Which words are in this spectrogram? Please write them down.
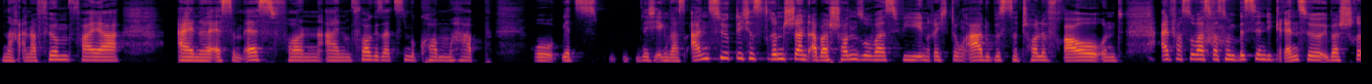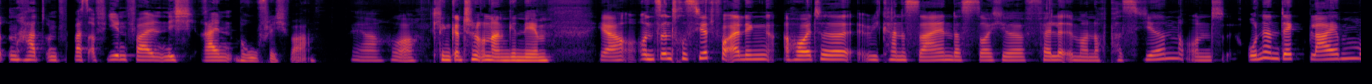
nach einer Firmenfeier eine SMS von einem Vorgesetzten bekommen habe, wo jetzt nicht irgendwas Anzügliches drin stand, aber schon sowas wie in Richtung, ah, du bist eine tolle Frau und einfach sowas, was so ein bisschen die Grenze überschritten hat und was auf jeden Fall nicht rein beruflich war. Ja, oh, klingt ganz schön unangenehm. Ja, uns interessiert vor allen Dingen heute, wie kann es sein, dass solche Fälle immer noch passieren und unentdeckt bleiben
